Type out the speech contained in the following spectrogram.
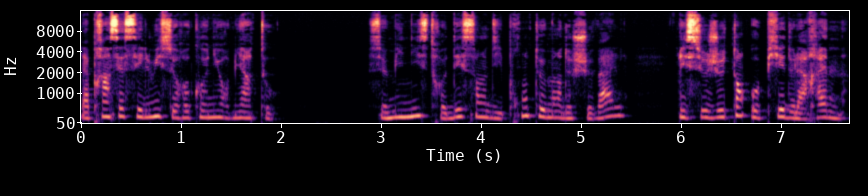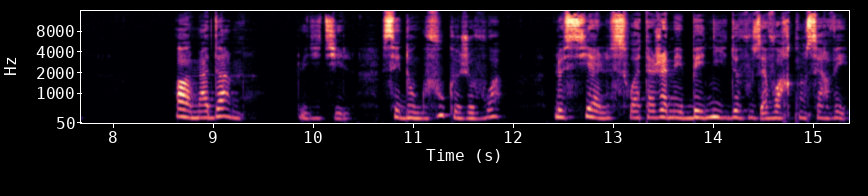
la princesse et lui se reconnurent bientôt. Ce ministre descendit promptement de cheval et se jetant aux pieds de la reine. Ah. madame, lui dit-il, c'est donc vous que je vois. Le ciel soit à jamais béni de vous avoir conservé.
